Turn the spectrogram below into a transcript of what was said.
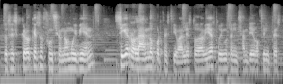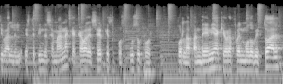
Entonces creo que eso funcionó muy bien. Sigue rolando por festivales todavía. Estuvimos en el San Diego Film Festival este fin de semana, que acaba de ser, que se pospuso por, por la pandemia, que ahora fue en modo virtual.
